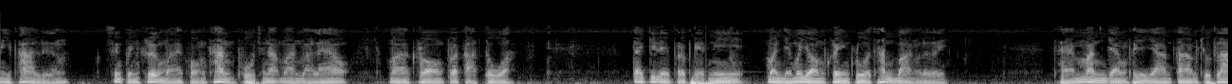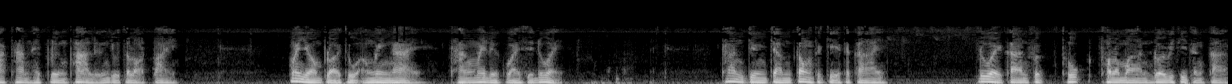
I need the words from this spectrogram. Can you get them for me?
มีผ้าเหลือง ซึ่งเป็นเครื่องหมายของท่านผู้ชนะมารมาแล้ว มาครองประกาศตัว แต่กิเลสประเภทนี้มันยังไม่ยอมเกรงกลัวท่านบ้างเลย แถมมันยังพยายามตามจุดลากท่านให้เปลืองผ้าเหลืองอยู่ตลอดไป ไม่ยอมปล่อยตัวเอาง่ายๆ ทั้งไม่เลือกไว้เสียด้วย ท่านจึงจำต้องตะเกียกตะกาย ด้วยการฝึกทุกข์ทรมานโดยวิธีต่าง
